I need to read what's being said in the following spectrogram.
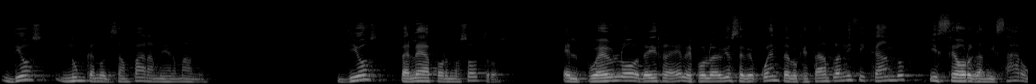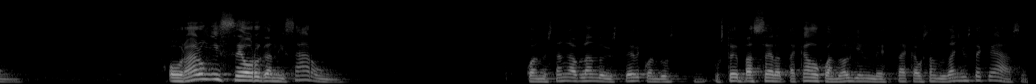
Dios nunca nos desampara, mis hermanos. Dios pelea por nosotros. El pueblo de Israel, el pueblo de Dios se dio cuenta de lo que estaban planificando y se organizaron. Oraron y se organizaron. Cuando están hablando de usted, cuando usted va a ser atacado, cuando alguien le está causando daño, ¿usted qué hace?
